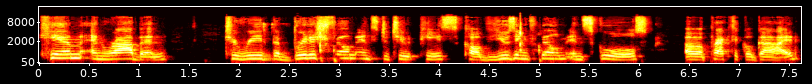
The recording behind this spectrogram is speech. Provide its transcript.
Kim, and Robin to read the British Film Institute piece called Using Film in Schools, a practical guide.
